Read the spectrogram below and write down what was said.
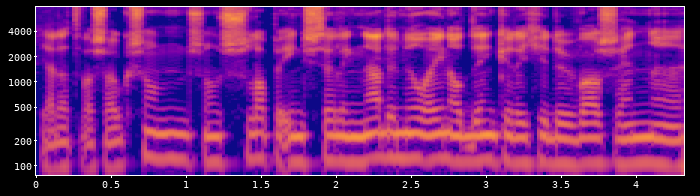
ja dat was ook zo'n zo'n slappe instelling. Na de 0-1 al denken dat je er was en eh,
